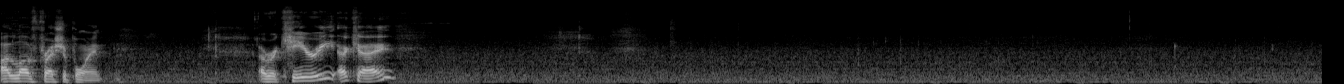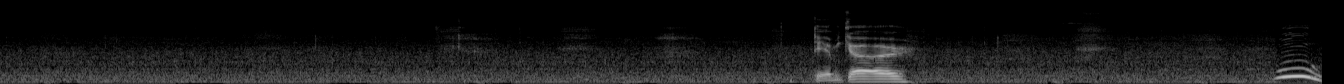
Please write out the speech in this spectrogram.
I love pressure point. A Rakiri, okay. There we go. Woo!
